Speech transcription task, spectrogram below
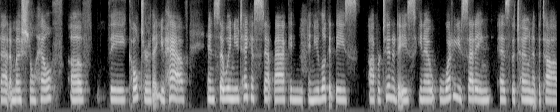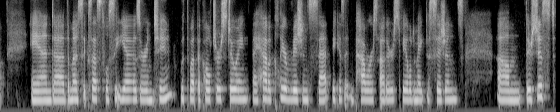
that emotional health of the culture that you have. And so when you take a step back and, and you look at these opportunities, you know, what are you setting as the tone at the top? And uh, the most successful CEOs are in tune with what the culture is doing. They have a clear vision set because it empowers others to be able to make decisions. Um, there's just,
